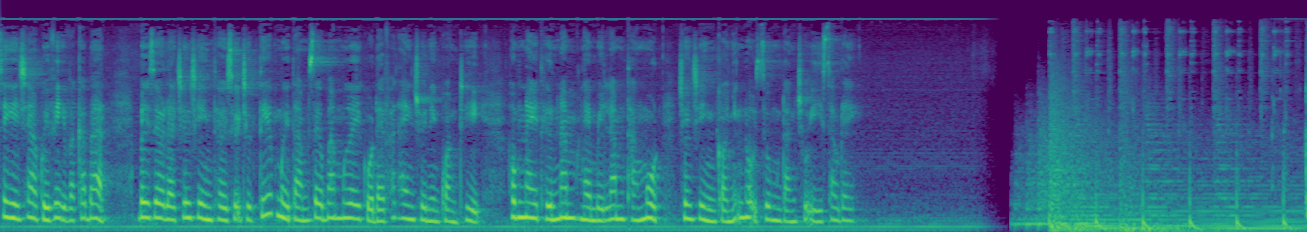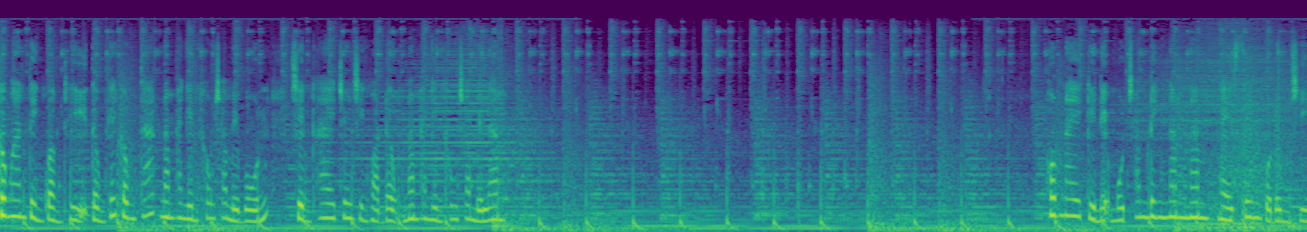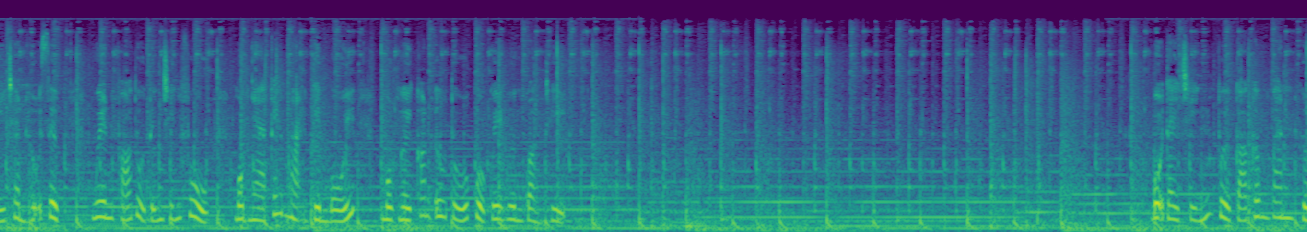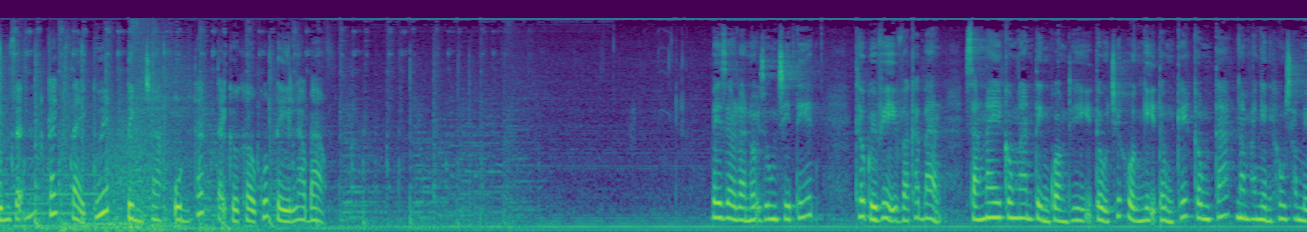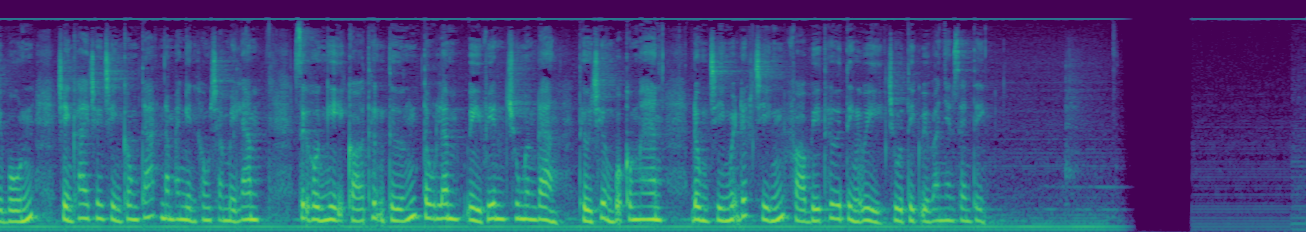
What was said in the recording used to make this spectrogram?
Xin kính chào quý vị và các bạn. Bây giờ là chương trình thời sự trực tiếp 18 giờ 30 của Đài Phát thanh Truyền hình Quảng Trị. Hôm nay thứ năm ngày 15 tháng 1, chương trình có những nội dung đáng chú ý sau đây. Công an tỉnh Quảng Trị tổng kết công tác năm 2014, triển khai chương trình hoạt động năm 2015. Hôm nay kỷ niệm 105 năm ngày sinh của đồng chí Trần Hữu Dực, nguyên Phó Thủ tướng Chính phủ, một nhà cách mạng tiền bối, một người con ưu tú của quê hương Quảng Trị. Bộ Tài chính vừa có công văn hướng dẫn cách giải quyết tình trạng ùn tắc tại cửa khẩu quốc tế Lao Bảo. Bây giờ là nội dung chi tiết. Thưa quý vị và các bạn, sáng nay Công an tỉnh Quảng Trị tổ chức hội nghị tổng kết công tác năm 2014, triển khai chương trình công tác năm 2015. sự hội nghị có Thượng tướng Tô Lâm, Ủy viên Trung ương Đảng, Thứ trưởng Bộ Công an, đồng chí Nguyễn Đức Chính, Phó Bí thư tỉnh ủy, Chủ tịch Ủy ban nhân dân tỉnh.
